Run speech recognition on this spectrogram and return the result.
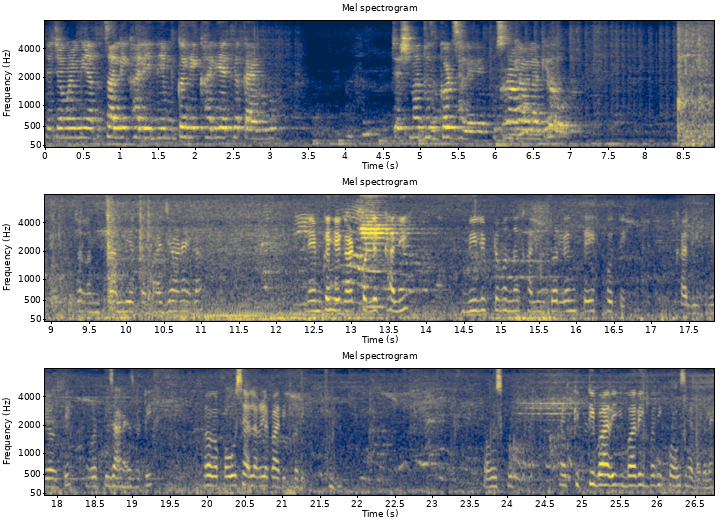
त्याच्यामुळे मी आता चालली खाली नेमकं हे खाली आहेत का काय बघू. चष्मा धुरकट झालेले आहे पुसून घ्यावं लागेल. चला मी चालली आता भाजी आणायला. नेमकं हे गाठ पडलेत खाली. मी लिफ्टमधनं खाली उतरले आणि ते होते. खाली हे होते वरती जाण्यासाठी. बघा पाऊस यायला लागले बारीक बारीक. पाऊस खूप किती बारीक बारीक बारीक पाऊस यायला लागलाय.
